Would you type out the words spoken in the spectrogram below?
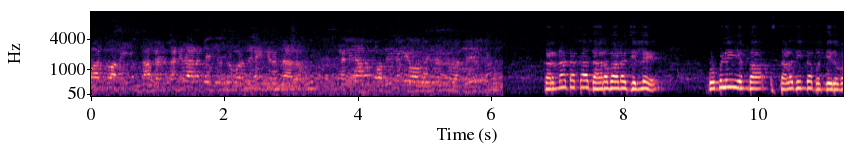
மற்றும் நந்தகுமார் சுவாமி தாங்கள் சன்னிதானத்தை சுற்றுப்புறத்தில் எங்கிருந்தாலும் சன்னிதானம் பப்ளிசிட்டி ஆபீஸிற்கு வந்து ಕರ್ನಾಟಕ ಧಾರವಾಡ ಜಿಲ್ಲೆ ಹುಬ್ಳಿ ಎಂಬ ಸ್ಥಳದಿಂದ ಬಂದಿರುವ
